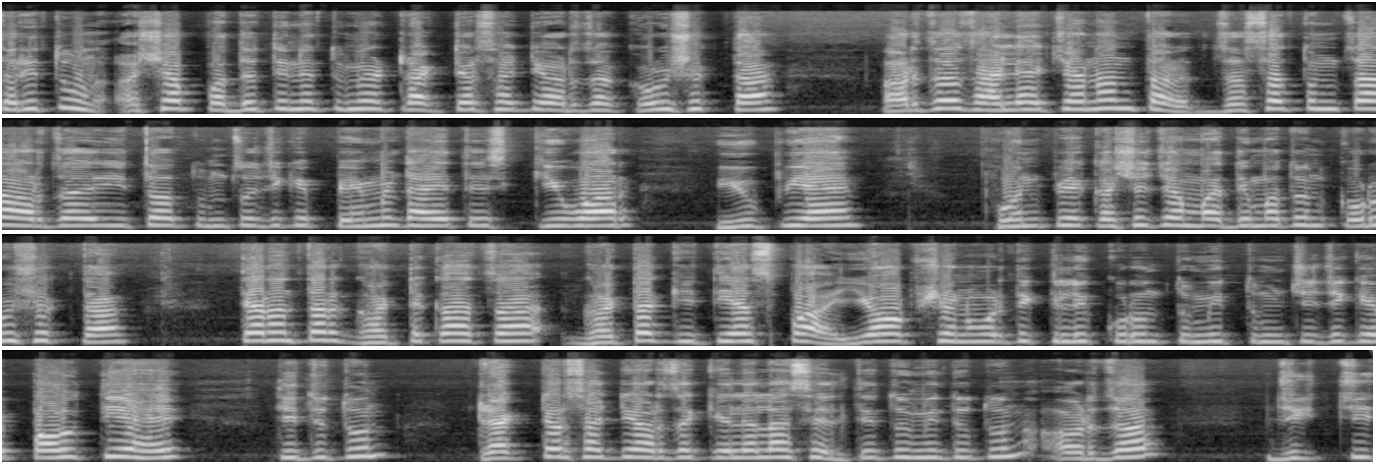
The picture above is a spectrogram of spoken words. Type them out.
तर इथून अशा पद्धतीने तुम्ही ट्रॅक्टरसाठी अर्ज करू शकता. अर्ज झाल्याच्यानंतर जसा तुमचा अर्ज इथं तुमचं जे काही पेमेंट आहे ते Q R U P I PhonePe कशाच्या माध्यमातून करू शकता. त्यानंतर घटकाचा घटक इतिहास पहा या ऑप्शनवरती क्लिक करून तुम्ही तुमची जी काही पावती आहे ती तिथून ट्रॅक्टरसाठी अर्ज केलेला असेल ते तुम्ही तिथून अर्ज जी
